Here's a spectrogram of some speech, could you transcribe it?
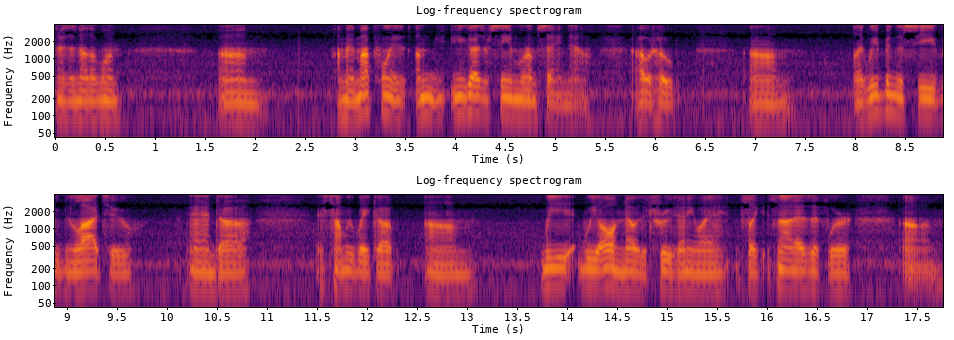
There's another one. Um, I mean, my point is, I'm, you guys are seeing what I'm saying now. I would hope. Um, like we've been deceived, we've been lied to, and uh, it's time we wake up. Um, we we all know the truth anyway. It's like it's not as if we're um,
